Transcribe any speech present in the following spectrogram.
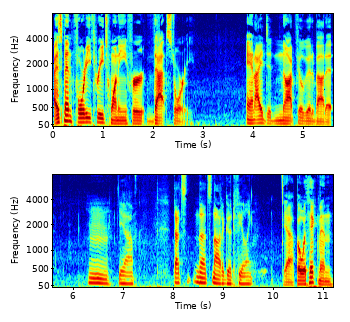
I spent forty-three twenty for that story, and I did not feel good about it. Hmm, yeah. That's that's not a good feeling. Yeah, but with Hickman,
